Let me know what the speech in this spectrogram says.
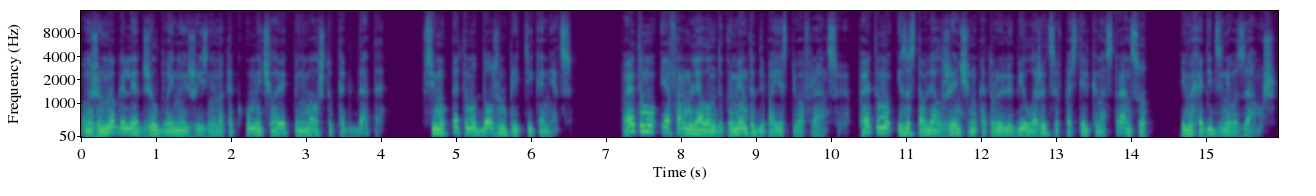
Он уже много лет жил двойной жизнью, но как умный человек понимал, что когда-то всему этому должен прийти конец. Поэтому и оформлял он документы для поездки во Францию. Поэтому и заставлял женщину, которую любил, ложиться в постель к иностранцу и выходить за него замуж.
